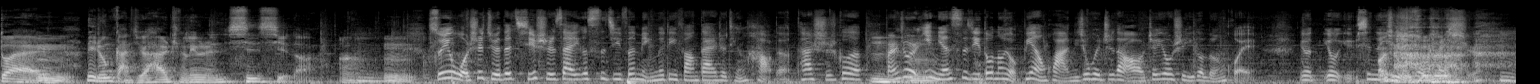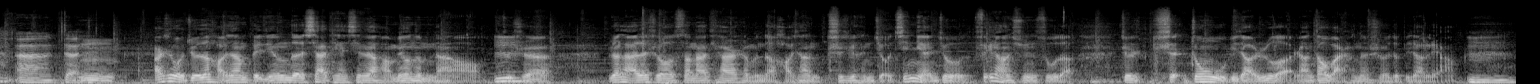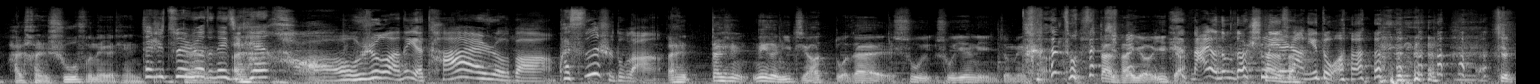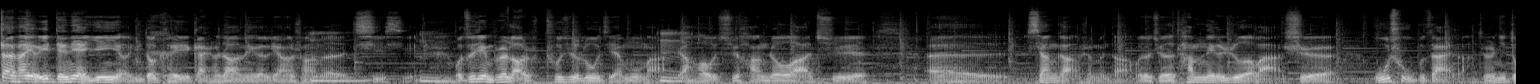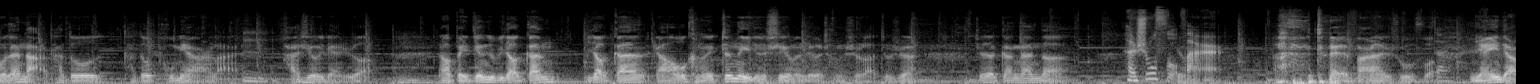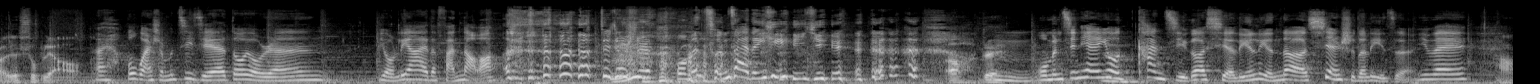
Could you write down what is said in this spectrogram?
对，嗯那种感觉还是挺令人欣喜的。嗯，嗯，所以我是觉得，其实在一个四季分明的地方待着挺好的。它时刻，反正就是一年四季都能有变化，你就会知道哦，这又是一个轮回，又又新的一年又开始。嗯，嗯，对，嗯，而且我觉得好像北京的夏天现在好像没有那么难熬，就是原来的时候桑拿天儿什么的，好像持续很久，今年就非常迅速的，就是是中午比较热，然后到晚上的时候就比较凉，嗯，还很舒服那个天气。但是最热的那几天好热，那也太热了吧，快四十度了。哎，但是那个你只要躲在树树荫里，你就没事儿。但凡有一点儿，哪有那么多树荫让你躲？就但凡有一点点阴影，你都可以感受到那个凉爽的气息。我最近不是老出去录节目嘛，然后去杭州啊，去呃香港什么的，我就觉得他们那个热吧是无处不在的，就是你躲在哪儿，它都它都扑面而来，嗯，还是有一点热。嗯，然后北京就比较干，比较干，然后我可能真的已经适应了这个城市了，就是觉得干干的。很舒服，反而。对，反而很舒服。对黏一点我就受不了。哎呀，不管什么季节，都有人有恋爱的烦恼啊，这就是我们存在的意义。啊，对，嗯，我们今天又看几个血淋淋的现实的例子，因为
